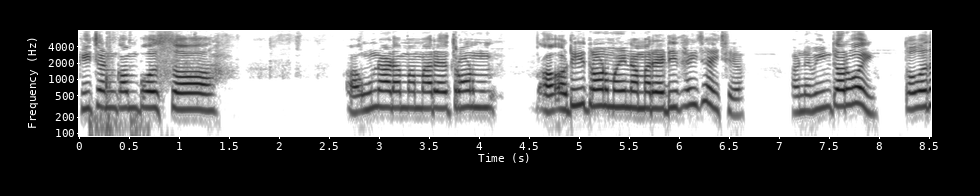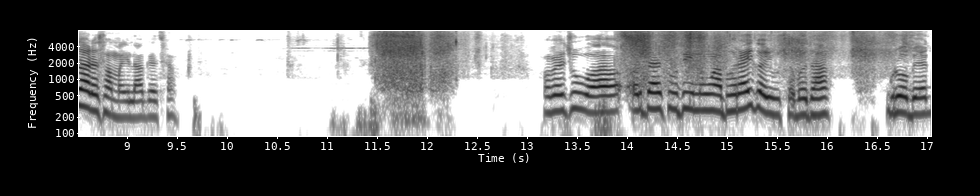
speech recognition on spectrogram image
કિચન કમ્પોસ્ટ ઉનાળામાં મારે ત્રણ અઢી ત્રણ મહિનામાં રેડી થઈ જાય છે. અને વિન્ટર હોય તો વધારે સમય લાગે છે. હવે જુઓ આ અડધા સુધીનું આ ભરાઈ ગયું છે બધા ગ્રો બેગ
